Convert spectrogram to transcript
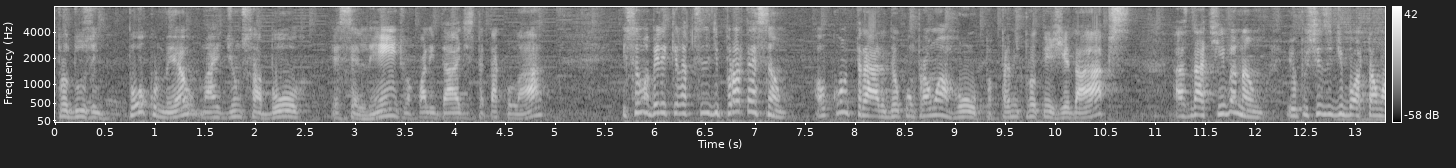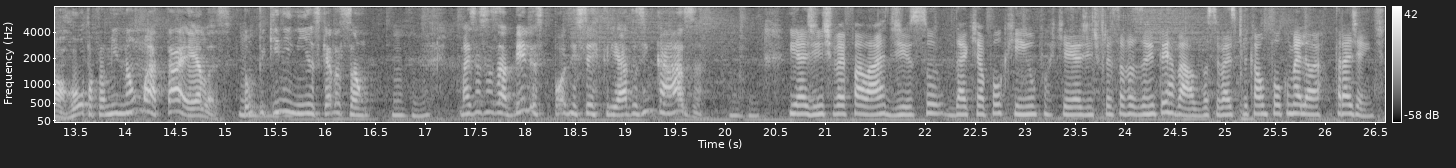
produzem pouco mel, mas de um sabor excelente, uma qualidade espetacular. E são uma abelha que ela precisa de proteção. Ao contrário de eu comprar uma roupa para me proteger da apis, As nativas não. Eu preciso de botar uma roupa para mim não matar elas, tão uhum. pequenininhas que elas são. Uhum. Mas essas abelhas podem ser criadas em casa. Uhum. E a gente vai falar disso daqui a pouquinho, porque a gente precisa fazer um intervalo. Você vai explicar um pouco melhor para a gente.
